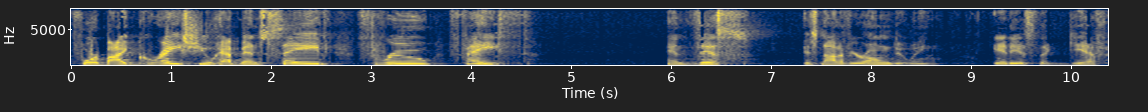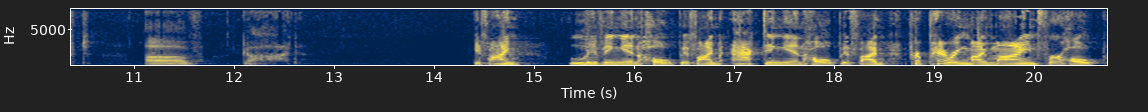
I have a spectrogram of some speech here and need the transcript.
For by grace you have been saved through faith. And this is not of your own doing, it is the gift of God. If I'm living in hope, if I'm acting in hope, if I'm preparing my mind for hope,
